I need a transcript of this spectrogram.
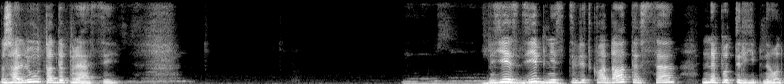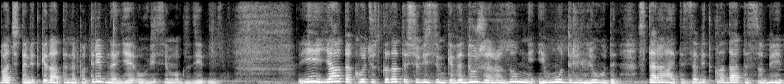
жалю та депресії. Є здібність відкладати все непотрібне. От бачите, відкидати непотрібне є у вісімок здібність. І я так хочу сказати, що вісімки, ви дуже розумні і мудрі люди. Старайтеся відкладати собі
